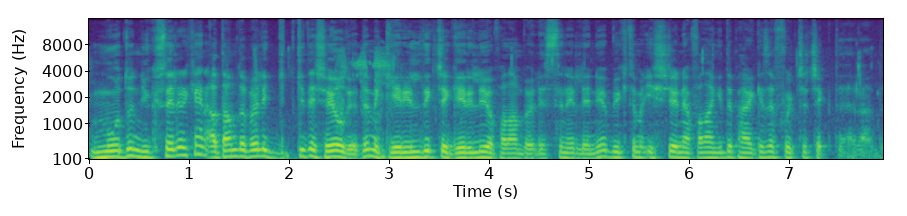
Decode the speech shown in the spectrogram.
mood'un yükselirken adam da böyle gitgide şey oluyor değil mi? Gerildikçe geriliyor falan böyle sinirleniyor. Büyük ihtimal iş yerine falan gidip herkese fırça çekti herhalde.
